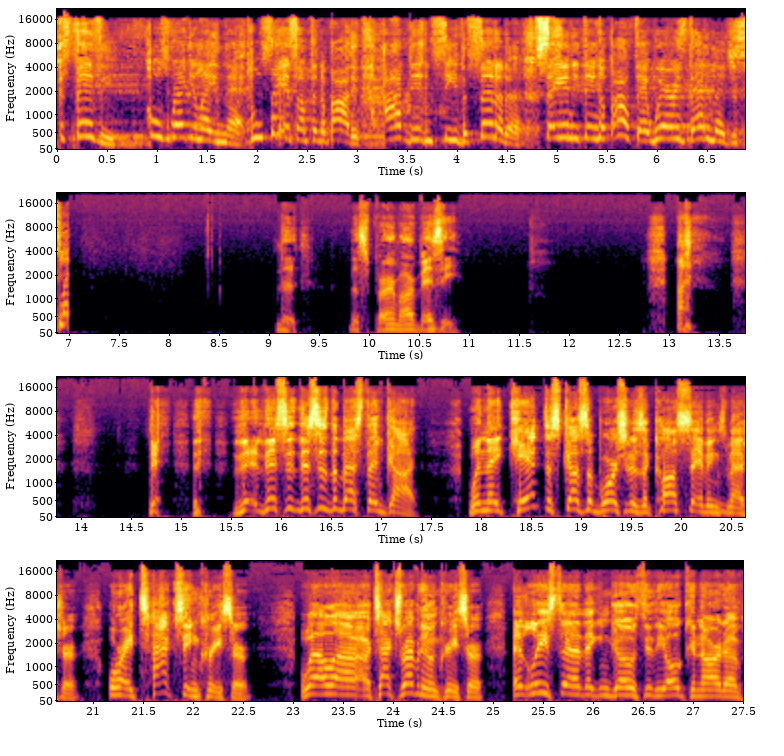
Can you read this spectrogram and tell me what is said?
It's busy. Who's regulating that? Who's saying something about it? I didn't see the senator say anything about that. Where is that legislation? The, the sperm are busy. I, this is this is the best they've got. When they can't discuss abortion as a cost savings measure or a tax increaser, well, uh, a tax revenue increaser, at least uh, they can go through the old canard of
